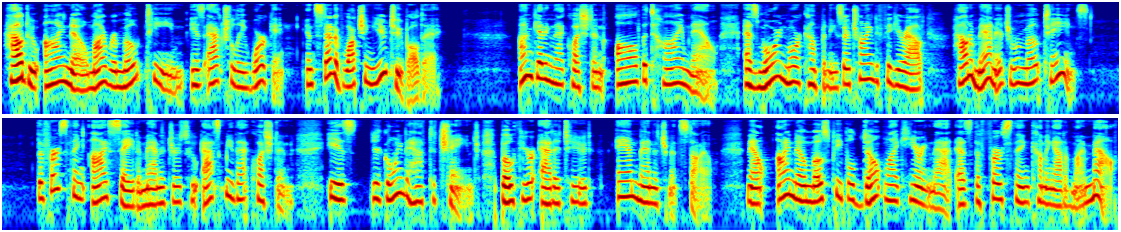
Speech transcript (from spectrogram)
How do I know my remote team is actually working instead of watching YouTube all day? I'm getting that question all the time now as more and more companies are trying to figure out how to manage remote teams. The first thing I say to managers who ask me that question is you're going to have to change both your attitude and management style. Now, I know most people don't like hearing that as the first thing coming out of my mouth,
